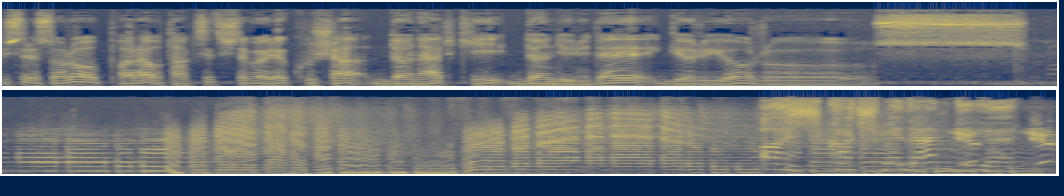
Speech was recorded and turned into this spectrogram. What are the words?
bir süre sonra o para o taksit işte böyle kuşa döner ki döndüğünü de görüyoruz. Aşk kaç beden giyer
